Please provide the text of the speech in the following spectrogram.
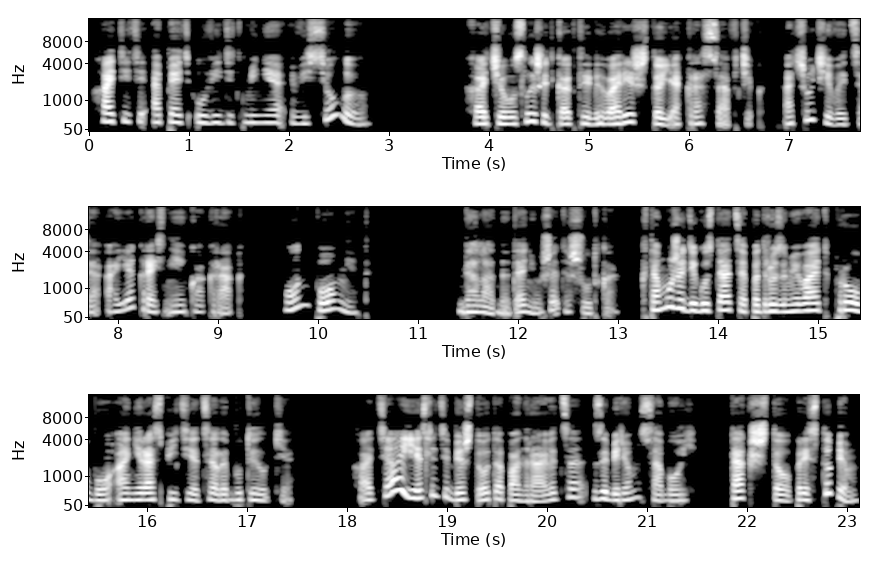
Хотите опять увидеть меня веселую?» «Хочу услышать, как ты говоришь, что я красавчик», — отшучивается, а я краснею как рак. Он помнит. Да ладно, Танюш, это шутка. К тому же дегустация подразумевает пробу, а не распитие целой бутылки. Хотя, если тебе что-то понравится, заберем с собой. Так что, приступим?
